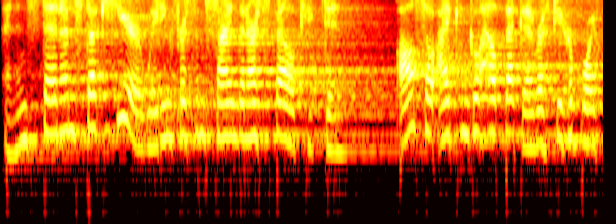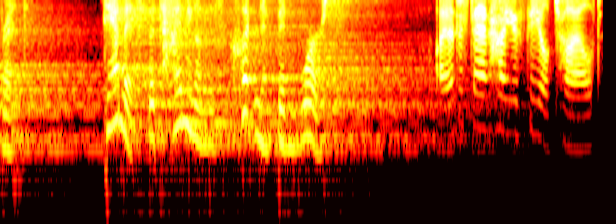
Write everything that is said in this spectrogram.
And instead, I'm stuck here waiting for some sign that our spell kicked in. Also, I can go help Becca rescue her boyfriend. Damn it, the timing on this couldn't have been worse. I understand how you feel, child,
